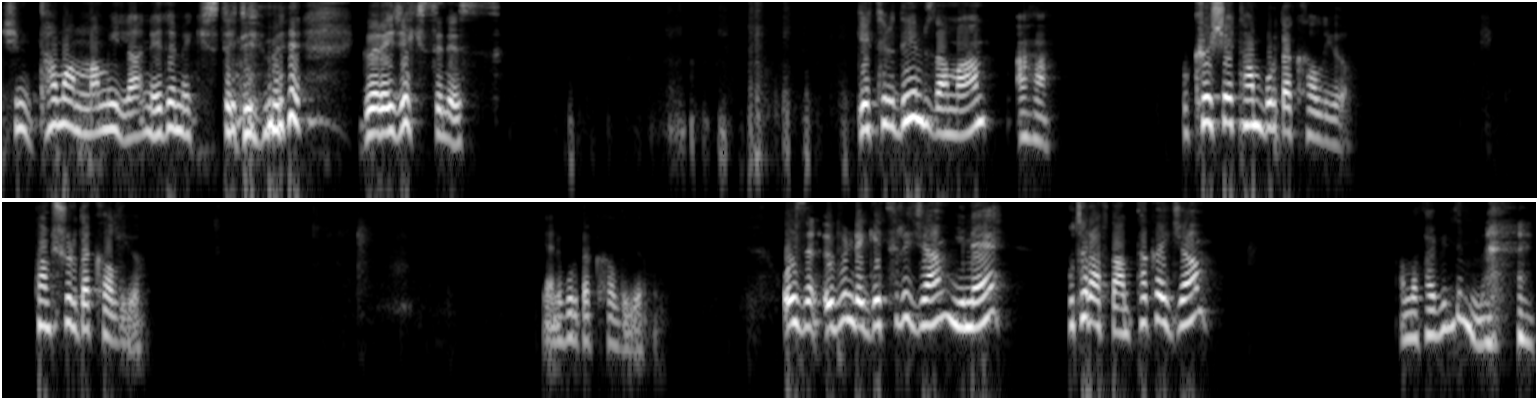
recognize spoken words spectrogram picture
Şimdi tam anlamıyla ne demek istediğimi göreceksiniz. Getirdiğim zaman aha bu köşe tam burada kalıyor. Tam şurada kalıyor. Yani burada kalıyor. O yüzden öbürünü de getireceğim yine bu taraftan takacağım. Anlatabildim mi?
